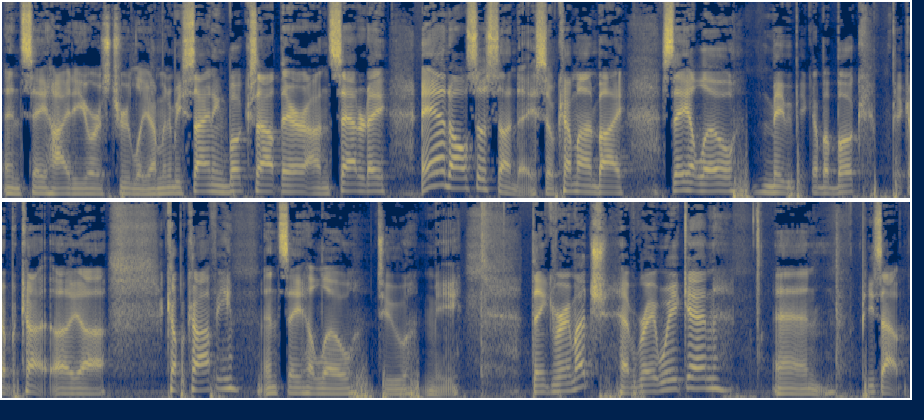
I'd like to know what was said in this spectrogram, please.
and say hi to yours truly. I'm going to be signing books out there on Saturday and also Sunday. So come on by, say hello, maybe pick up a book, pick up a, cu- a uh, cup of coffee, and say hello to me. Thank you very much. Have a great weekend and peace out.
